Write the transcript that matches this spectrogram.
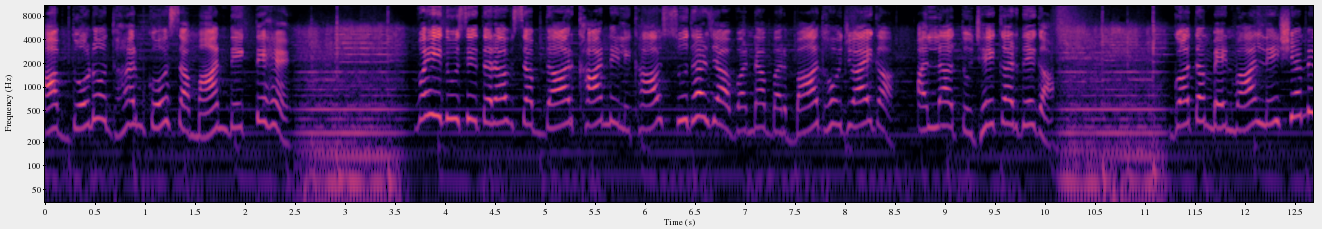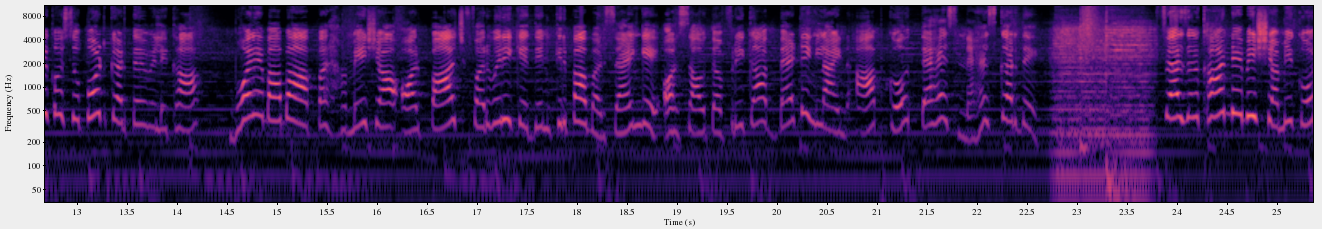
आप दोनों धर्म को समान देखते हैं। वहीं दूसरी तरफ़ सबदार खान ने लिखा, सुधर जा वरना बर्बाद हो जाएगा। अल्लाह तुझे कर देगा। गौतम बेनवाल ने शमी को सपोर्ट करते हुए लिखा, भोले बाबा, आप पर हमेशा और 5 फरवरी के दिन कृपा बरसाएँगे और साउथ अफ्रीका बैटिंग लाइन आपको तहस नहस कर दे। फैजल खान ने भी शमी को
